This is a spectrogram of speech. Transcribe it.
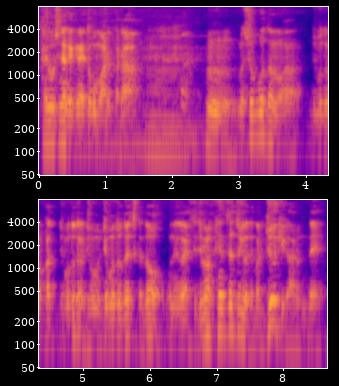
対応しなきゃいけないところもあるから、うん。まあ、消防団は地元のか、地元というか地元地元ですけど、お願いして、自分は建設業でやっぱり重機があるんで、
